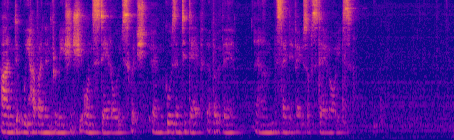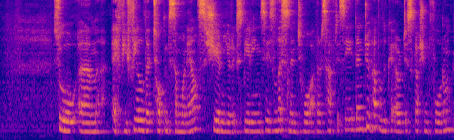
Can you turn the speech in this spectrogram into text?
And we have an information sheet on steroids, which um, goes into depth about the, um, the side effects of steroids. So um, if you feel that talking to someone else, sharing your experiences, listening to what others have to say, then do have a look at our discussion forum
